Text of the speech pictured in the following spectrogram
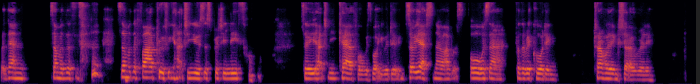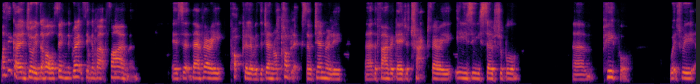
But then some of the some of the fireproofing you had to use was pretty lethal. So you had to be careful with what you were doing. So yes, no, I was always there for the recording, traveling show really. I think I enjoyed the whole thing. The great thing about firemen is that they're very popular with the general public. So generally, uh, the fire brigade attract very easy, sociable um, people which we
